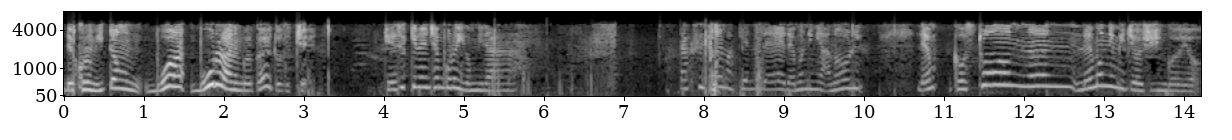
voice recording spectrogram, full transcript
네, 그럼 이 땅은 뭐, 뭐를 하는 걸까요, 도대체? 제 스킬은 참고로 이겁니다. 딱 스킬에 맞겠는데, 레몬님이 안 어울리, 레, 그 스톤은 레몬님이 지어주신 거예요.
